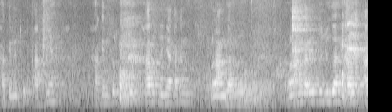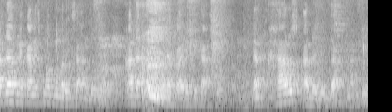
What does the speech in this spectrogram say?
hakim itu artinya hakim itu harus dinyatakan melanggar dulu. Melanggar itu juga harus ada mekanisme pemeriksaan dulu. Ada harus ada klarifikasi dan harus ada juga nanti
